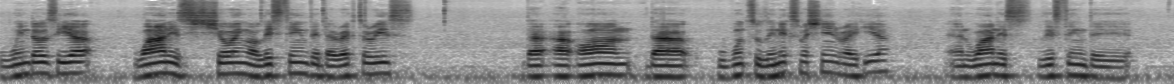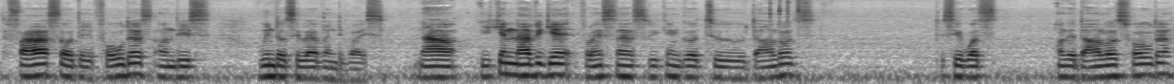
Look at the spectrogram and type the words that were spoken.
windows here. One is showing or listing the directories that are on the Ubuntu Linux machine right here. And one is listing the files or the folders on this Windows 11 device. Now you can navigate. For instance we can go to downloads to see what's on the downloads folder.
